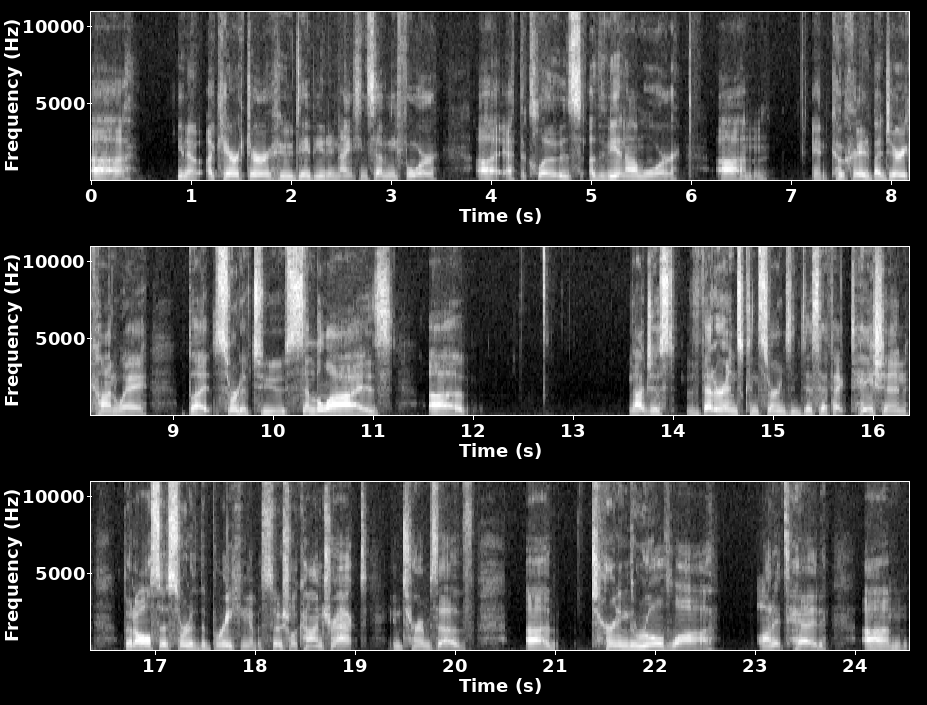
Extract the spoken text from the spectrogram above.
uh, you know, a character who debuted in 1974 uh, at the close of the Vietnam War um, and co-created by Gerry Conway, but sort of to symbolize uh, not just veterans' concerns and disaffectation, but also sort of the breaking of a social contract in terms of uh, turning the rule of law on its head. Um,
